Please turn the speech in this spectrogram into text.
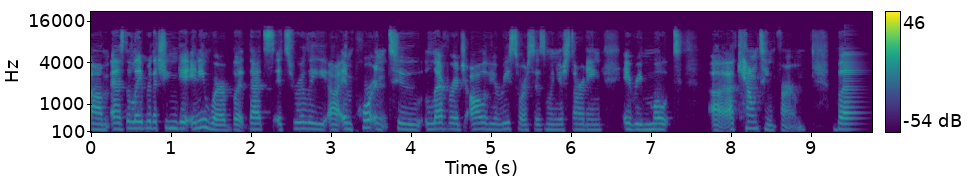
um, as the labor that you can get anywhere. But that's it's really uh, important to leverage all of your resources when you're starting a remote uh, accounting firm. But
